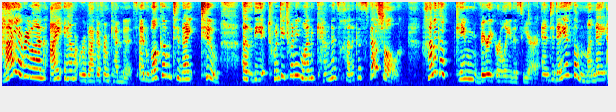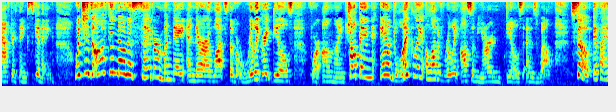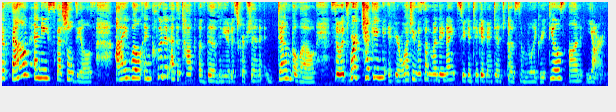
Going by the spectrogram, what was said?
Hi everyone, I am Rebecca from ChemKnits and welcome to night two of the 2021 ChemKnits Hanukkah special. Hanukkah came very early this year, and today is the Monday after Thanksgiving, which is often known as Cyber Monday, and there are lots of really great deals for online shopping and likely a lot of really awesome yarn deals as well. So if I have found any special deals, I will include it at the top of the video description down below. So it's worth checking if you're watching this on Monday night so you can take advantage of some really great deals on yarn.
